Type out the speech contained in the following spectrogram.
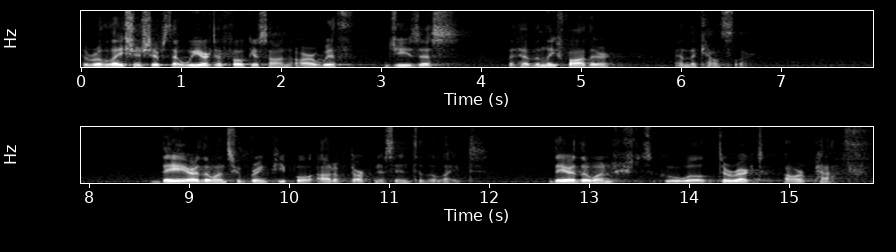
The relationships that we are to focus on are with Jesus, the Heavenly Father, and the Counselor. They are the ones who bring people out of darkness into the light. They are the ones who will direct our path.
